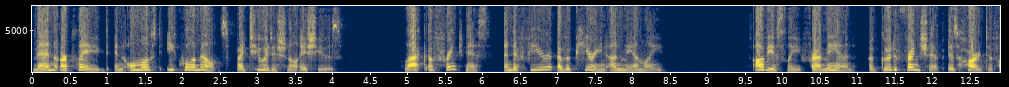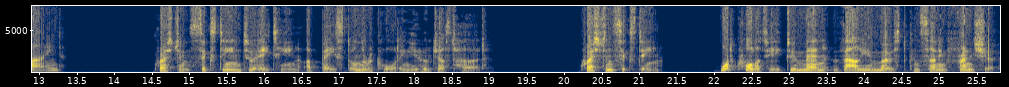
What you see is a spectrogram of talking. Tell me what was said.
men are plagued in almost equal amounts by two additional issues lack of frankness and a fear of appearing unmanly. Obviously, for a man, a good friendship is hard to find. Questions 16 to 18 are based on the recording you have just heard. Question 16. What quality do men value most concerning friendship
